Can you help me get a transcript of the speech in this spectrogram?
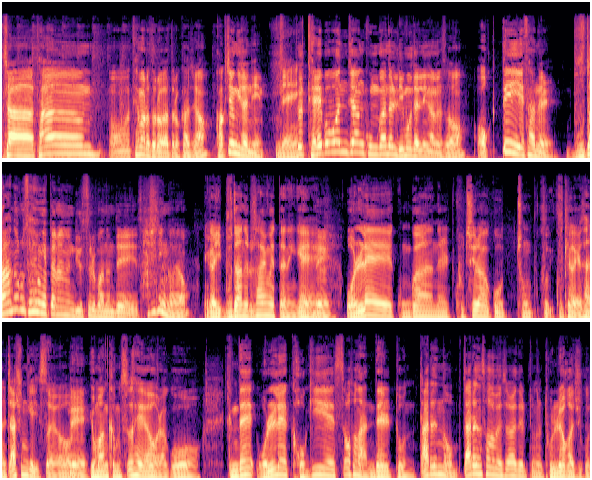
자, 다음 어, 테마로 돌아가도록 하죠. 곽정 기자님. 네. 그 대법원장 공관을 리모델링하면서 억대 예산을 무단으로 사용했다는 뉴스를 봤는데 사실인가요? 그러니까 이 무단으로 사용했다는 게 네. 원래 공관을 고치라고 정, 그 국회가 예산을 짜준 게 있어요. 네. 요만큼 쓰세요라고. 근데 원래 거기에 써서는 안될 돈, 다른 업- 다른 사업에 써야 될 돈을 돌려가지고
